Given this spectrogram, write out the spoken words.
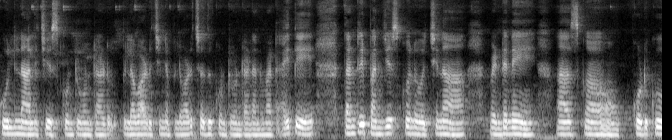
కూలి నాలి చేసుకుంటూ ఉంటాడు. పిల్లవాడు చిన్న పిల్లవాడు చదువుకుంటూ ఉంటాడు అనమాట అయితే తండ్రి పని చేసుకొని వచ్చిన వెంటనే కొడుకు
